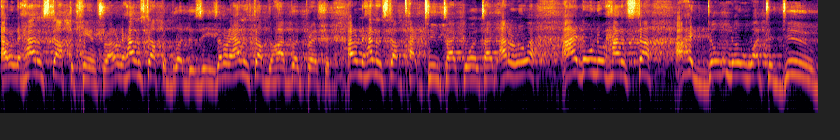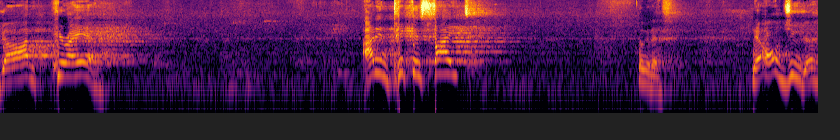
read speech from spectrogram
I don't know how to stop the cancer. I don't know how to stop the blood disease. I don't know how to stop the high blood pressure. I don't know how to stop type 2, type 1, type. I don't know. I don't know how to stop. I don't know what to do, God. Here I am. I didn't pick this fight. Look at this. Now, all Judah,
